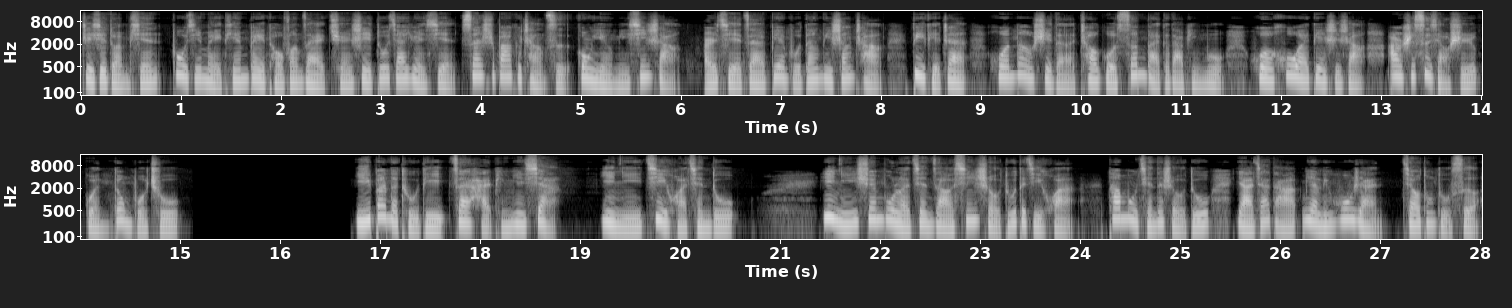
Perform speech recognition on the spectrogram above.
这些短片不仅每天被投放在全市多家院线三十八个场次供影迷欣赏。而且在遍布当地商场、地铁站或闹市的超过三百个大屏幕或户外电视上，二十四小时滚动播出。一半的土地在海平面下，印尼计划迁都。印尼宣布了建造新首都的计划。它目前的首都雅加达面临污染、交通堵塞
